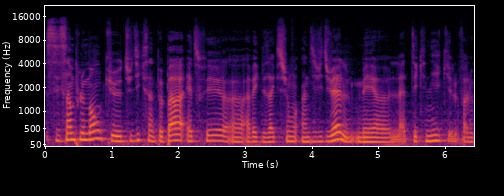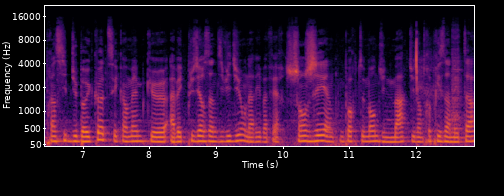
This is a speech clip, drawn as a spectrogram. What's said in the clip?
c'est simplement que tu dis que ça ne peut pas être fait euh, avec des actions individuelles, mais euh, la technique, le, enfin, le principe du boycott, c'est quand même qu'avec plusieurs individus, on arrive à faire changer un comportement d'une marque, d'une entreprise, d'un État.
